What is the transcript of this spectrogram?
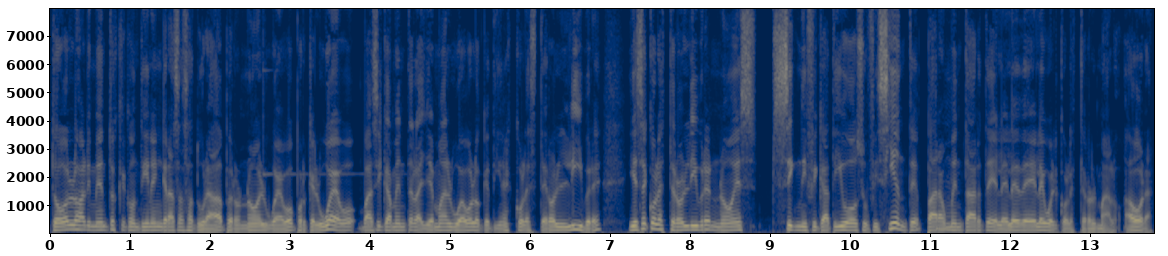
todos los alimentos que contienen grasa saturada, pero no el huevo, porque el huevo, básicamente la yema del huevo lo que tiene es colesterol libre y ese colesterol libre no es significativo o suficiente para aumentarte el LDL o el colesterol malo. Ahora,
